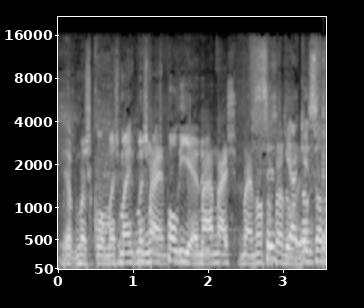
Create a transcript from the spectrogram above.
É, Mas, com, mas mais, mas mais poliédrico. Mais, mais, mais- não são só que há duas. quem Não são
